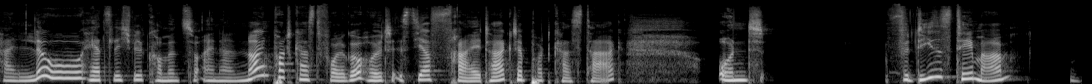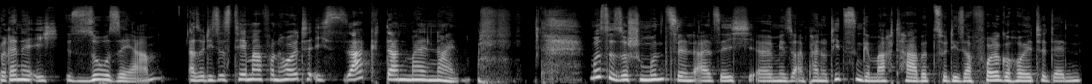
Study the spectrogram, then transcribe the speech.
Hallo, herzlich willkommen zu einer neuen Podcast-Folge. Heute ist ja Freitag, der Podcast-Tag. Und für dieses Thema brenne ich so sehr. Also dieses Thema von heute, ich sag dann mal nein. Ich musste so schmunzeln, als ich äh, mir so ein paar Notizen gemacht habe zu dieser Folge heute, denn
